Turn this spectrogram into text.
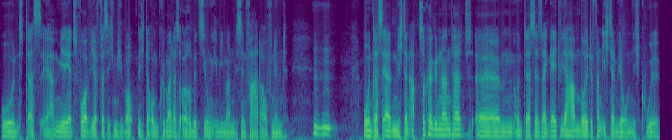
und dass er mir jetzt vorwirft, dass ich mich überhaupt nicht darum kümmere, dass eure Beziehung irgendwie mal ein bisschen Fahrt aufnimmt. Und dass er mich dann Abzocker genannt hat ähm, und dass er sein Geld wieder haben wollte, fand ich dann wiederum nicht cool.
